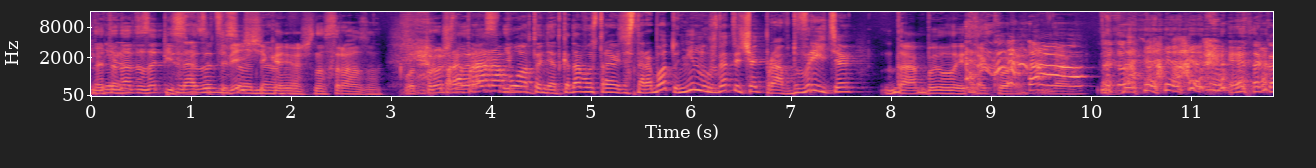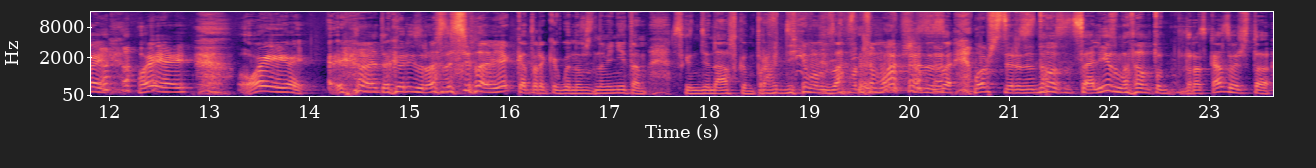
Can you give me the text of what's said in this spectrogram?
Это надо записывать эти вещи, конечно, сразу. Вот Про работу нет. Когда вы устраиваетесь на работу, не нужно отвечать правду. Врите. Да, было и такое. И такой, ой-ой, ой-ой. Это говорит взрослый человек, который как бы ну, в знаменитом скандинавском правдивом западном обществе, в обществе развитого социализма нам тут рассказывает, что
